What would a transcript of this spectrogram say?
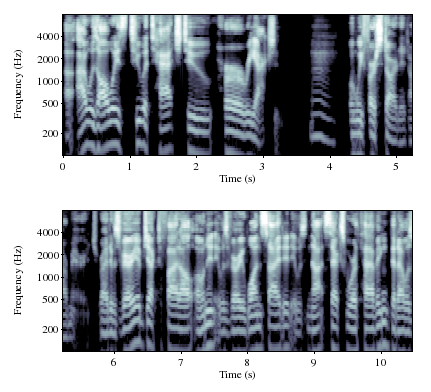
Uh, I was always too attached to her reaction Mm. when we first started our marriage, right? It was very objectified. I'll own it. It was very one sided. It was not sex worth having that I was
